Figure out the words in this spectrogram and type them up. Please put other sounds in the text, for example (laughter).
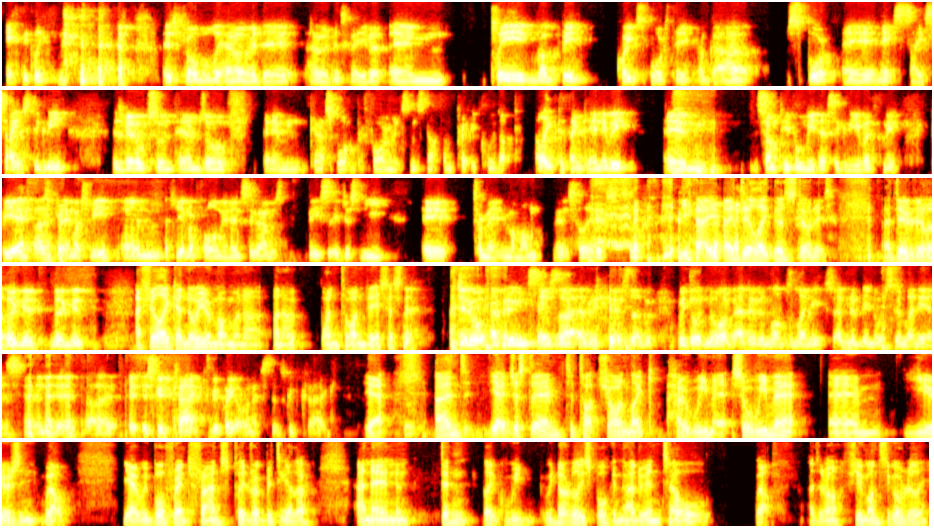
ethically. (laughs) is probably how I would uh, how I would describe it. Um, play rugby, quite sporty. I've got a sport uh, and exercise science degree as well. So in terms of um, kind of sport and performance and stuff, I'm pretty clued up. I like to think anyway. Um, (laughs) some people may disagree with me, but yeah, that's pretty much me. Um, if you ever follow me on Instagram, it's basically just me uh, tormenting my mum, it's hilarious. So. (laughs) yeah, I, I, do like those stories. I do really They're like. good. Them. They're good. I feel like I know your mum on a on a one to one basis now. Do you know everyone says that? Everyone, (laughs) we don't know but everyone loves Lenny, so everybody knows who Lenny is, and uh, uh, it's good crack. To be quite honest, it's good crack. Yeah, and yeah, just um, to touch on like how we met. So we met um, years and well, yeah, we both went to France, played rugby together, and then yeah. didn't like we we'd not really spoken had we until well, I don't know, a few months ago really.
